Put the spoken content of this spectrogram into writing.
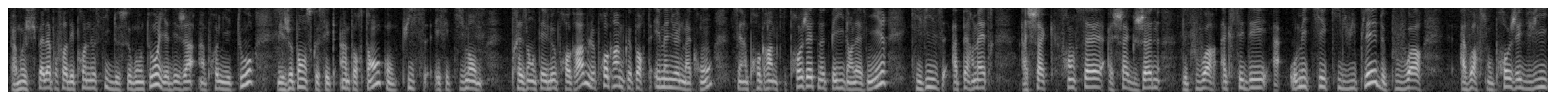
Enfin, moi, je ne suis pas là pour faire des pronostics de second tour. Il y a déjà un premier tour, mais je pense que c'est important qu'on puisse effectivement présenter le programme. Le programme que porte Emmanuel Macron, c'est un programme qui projette notre pays dans l'avenir, qui vise à permettre à chaque Français, à chaque jeune de pouvoir accéder au métier qui lui plaît, de pouvoir avoir son projet de vie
